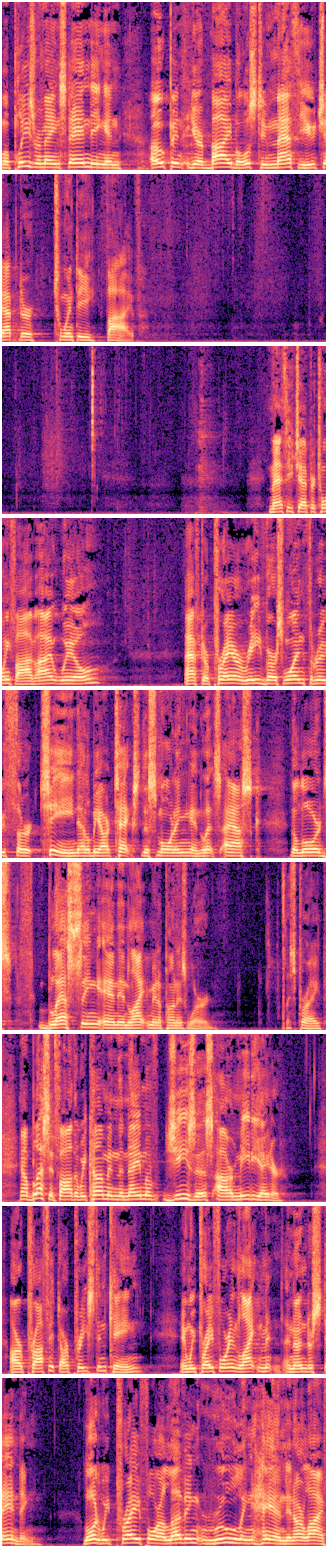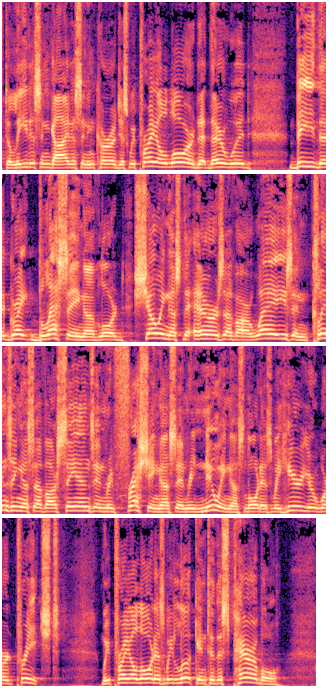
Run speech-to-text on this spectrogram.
Well, please remain standing and open your Bibles to Matthew chapter 25. Matthew chapter 25. I will, after prayer, read verse 1 through 13. That'll be our text this morning, and let's ask the Lord's blessing and enlightenment upon His word. Let's pray. Now, blessed Father, we come in the name of Jesus, our mediator, our prophet, our priest, and king, and we pray for enlightenment and understanding. Lord, we pray for a loving, ruling hand in our life to lead us and guide us and encourage us. We pray, O oh Lord, that there would be the great blessing of, Lord, showing us the errors of our ways and cleansing us of our sins and refreshing us and renewing us, Lord, as we hear your word preached. We pray, O oh Lord, as we look into this parable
